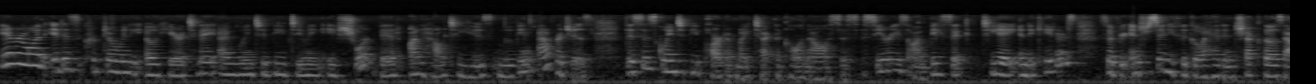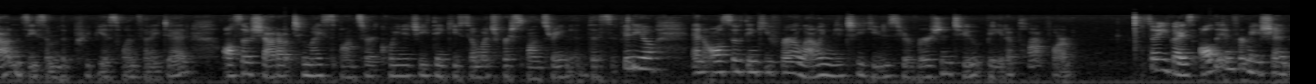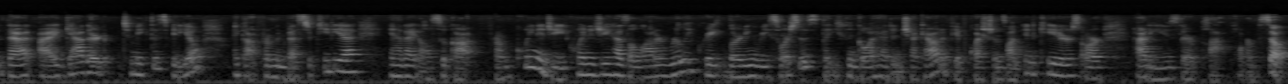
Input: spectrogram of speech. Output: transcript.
Hey everyone, it is Crypto Wendy O here. Today I'm going to be doing a short vid on how to use moving averages. This is going to be part of my technical analysis series on basic TA indicators. So if you're interested, you could go ahead and check those out and see some of the previous ones that I did. Also shout out to my sponsor Coinigy. Thank you so much for sponsoring this video. And also thank you for allowing me to use your version 2 beta platform. So you guys, all the information that I gathered to make this video, I got from Investopedia and I also got from Coinigy. Coinigy has a lot of really great learning resources that you can go ahead and check out if you have questions on indicators or how to use their platform. So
